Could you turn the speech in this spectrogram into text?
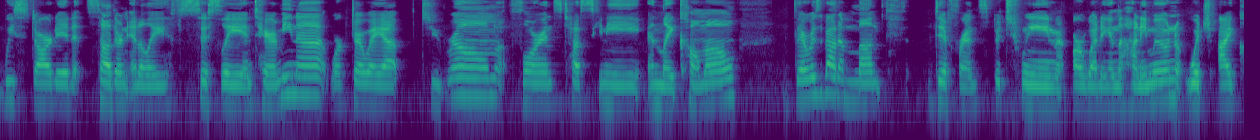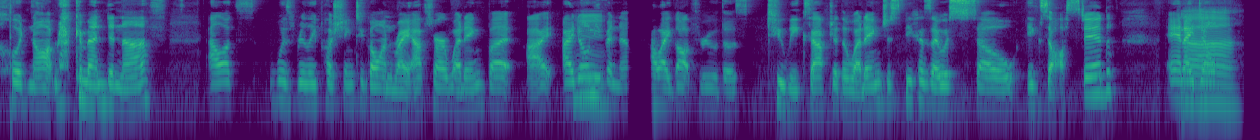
We started at southern Italy, Sicily, and Taormina, worked our way up to Rome, Florence, Tuscany, and Lake Como. There was about a month difference between our wedding and the honeymoon, which I could not recommend enough. Alex was really pushing to go on right after our wedding, but I, I don't mm. even know how I got through those two weeks after the wedding just because I was so exhausted. And uh. I don't ah.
